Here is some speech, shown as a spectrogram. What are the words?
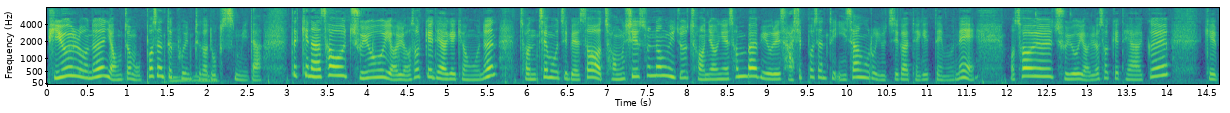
비율로는 0.5% 포인트가 음. 높습니다. 특히나 서울 주요 16개 대학의 경우는 전체 모집에서 정시 수능 위주 전형의 선발 비율이 40% 이상으로 유지가 되기 때문에 뭐 서울 주요 16개 대학을 이렇게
